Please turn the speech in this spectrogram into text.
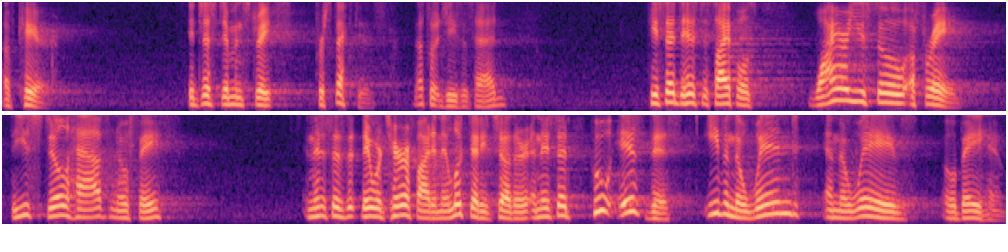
of care. It just demonstrates perspective. That's what Jesus had. He said to his disciples, Why are you so afraid? Do you still have no faith? And then it says that they were terrified and they looked at each other and they said, Who is this? Even the wind and the waves obey him.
